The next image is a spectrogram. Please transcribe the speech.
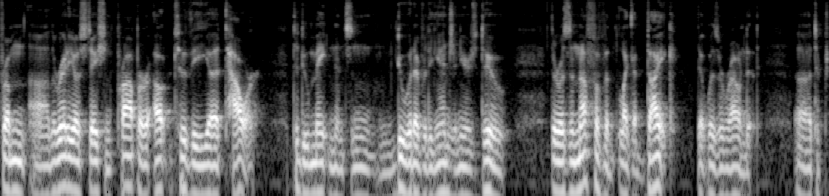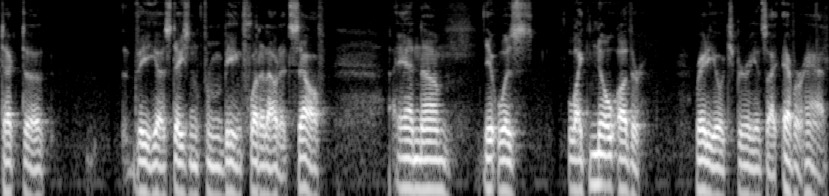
from uh, the radio station proper out to the uh, tower to do maintenance and do whatever the engineers do. There was enough of it, like a dike, that was around it uh, to protect uh, the uh, station from being flooded out itself. And um, it was like no other radio experience I ever had.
